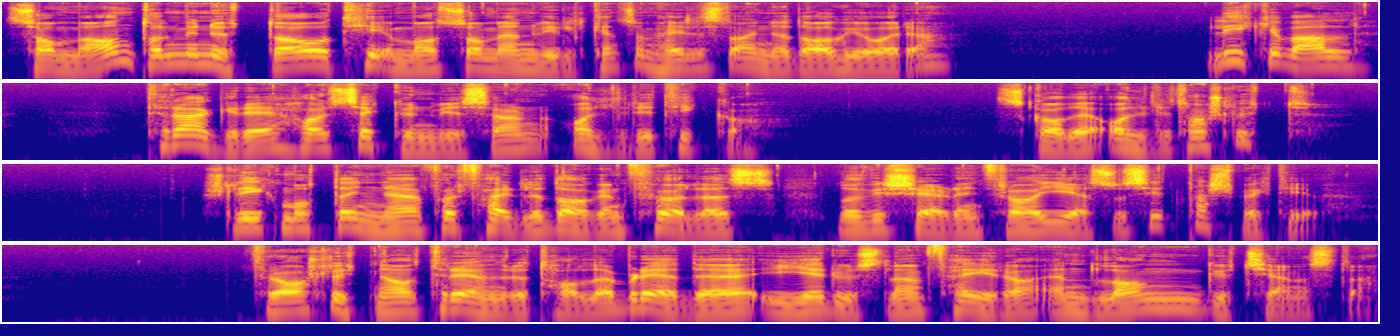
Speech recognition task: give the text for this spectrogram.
Samme antall minutter og timer som en hvilken som helst annen dag i året. Likevel Tregere har sekundviseren aldri tikka. Skal det aldri ta slutt? Slik måtte denne forferdelige dagen føles når vi ser den fra Jesus sitt perspektiv. Fra slutten av 300-tallet ble det i Jerusalem feira en lang gudstjeneste.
